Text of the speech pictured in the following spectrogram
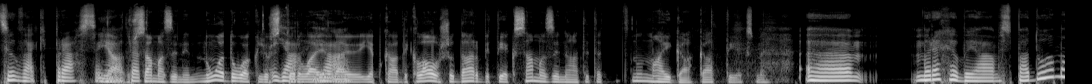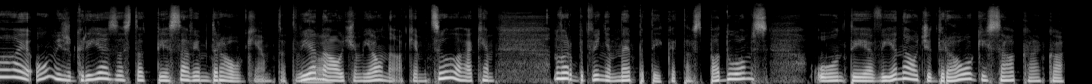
cilvēki prasa. Jā, jā tur tad... samazini nodokļus, jā, tur, lai, jā. lai jebkādi klaušu darbi tiek samazināti, tad, nu, maigāk attieksme. Um, Rehabiāms padomāja, un viņš griezas tad pie saviem draugiem, tad vienaučiem, jaunākiem cilvēkiem, nu, varbūt viņam nepatīk tas padoms, un tie vienauči draugi saka, ka,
